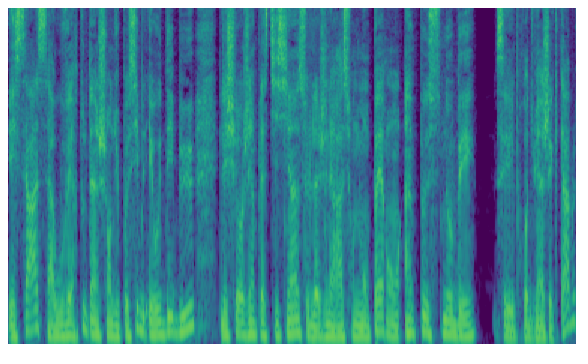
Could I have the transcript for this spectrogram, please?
Et ça ça a ouvert tout un champ du possible. Et au début les chirurgiens plasticiens ceux de la génération de mon père ont un peu snobé ces produits injectables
